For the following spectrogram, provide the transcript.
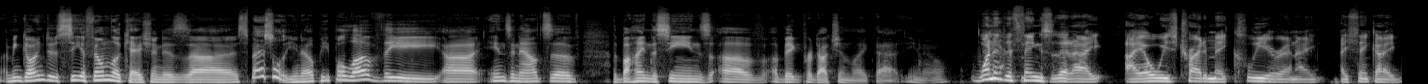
I mean, going to see a film location is uh, special. You know, people love the uh, ins and outs of the behind the scenes of a big production like that. You know, one of the things that I I always try to make clear, and I I think I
